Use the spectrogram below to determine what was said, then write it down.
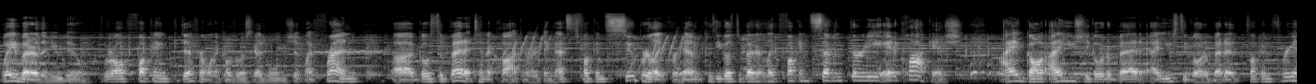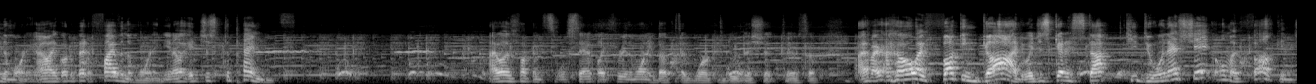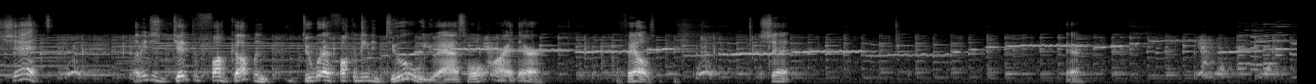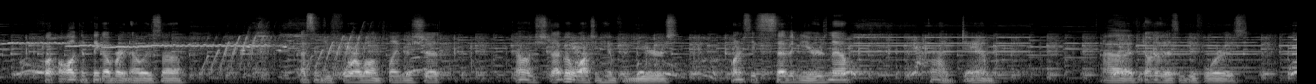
Way better than you do. We're all fucking different when it comes to our schedule and shit. My friend uh, goes to bed at 10 o'clock and everything. That's fucking super late for him because he goes to bed at like fucking 7.30, 8 o'clock-ish. I go, I usually go to bed, I used to go to bed at fucking 3 in the morning. Now I go to bed at 5 in the morning. You know, it just depends. I always fucking will stay up like 3 in the morning though because I work and do this shit too, so. I, I, oh my fucking god! Do I just gotta stop, keep doing that shit? Oh my fucking shit! Let me just get the fuck up and do what I fucking need to do, you asshole. Alright, there. I failed. Shit. There. Fuck, all I can think of right now is, uh, SMG4 while I'm playing this shit. Oh shit, I've been watching him for years. I want to say seven years now. God damn. Uh, if you don't know who SMG4 is,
